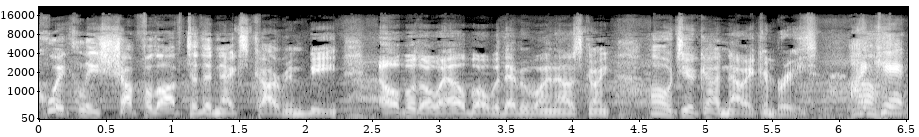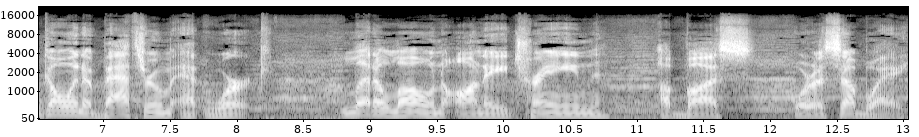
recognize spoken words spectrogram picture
quickly shuffle off to the next car and be elbow to elbow with everyone else going, oh dear God, now I can breathe. I oh. can't go in a bathroom at work, let alone on a train, a bus, or a subway.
